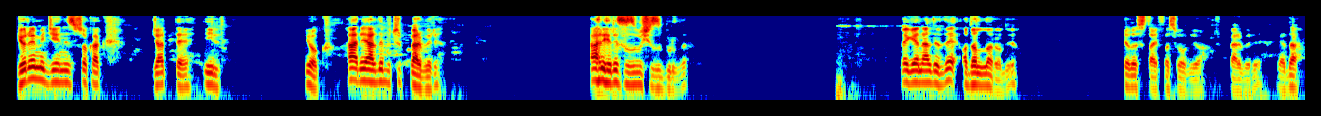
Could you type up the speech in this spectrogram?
Göremeyeceğiniz sokak, cadde, il yok. Her yerde bir Türk berberi. Her yere sızmışız burada. Ve genelde de adalılar oluyor. Kuşadası tayfası oluyor Türk berberi. Ya da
